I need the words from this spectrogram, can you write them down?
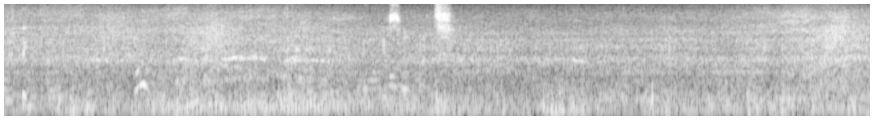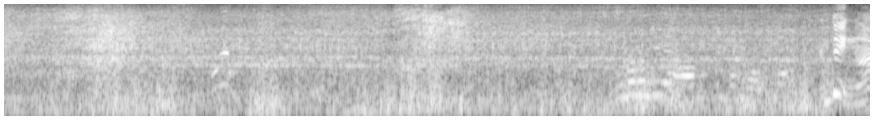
Oh, Thank you. Thank you so much. Wala nga niya, aabot ng moto. Hindi nga.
